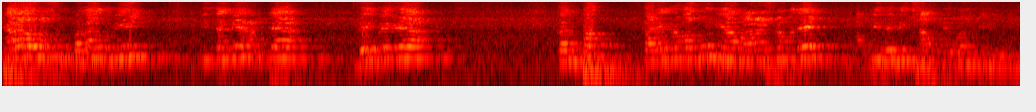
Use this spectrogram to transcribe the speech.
त्यापासून बघा तुम्ही की त्यांनी आपल्या वेगवेगळ्या कल्पक कार्यक्रमातून या महाराष्ट्रामध्ये आपली वेगळी छाप निर्माण केली. होती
